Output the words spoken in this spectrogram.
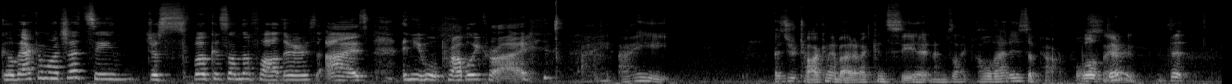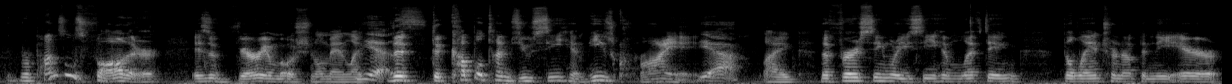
go back and watch that scene. Just focus on the father's eyes, and you will probably cry. I, I, as you're talking about it, I can see it, and I'm just like, oh, that is a powerful. Well, scene. there, the Rapunzel's father is a very emotional man. Like Yes. the the couple times you see him, he's crying. yeah. Like the first scene where you see him lifting the lantern up in the air,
